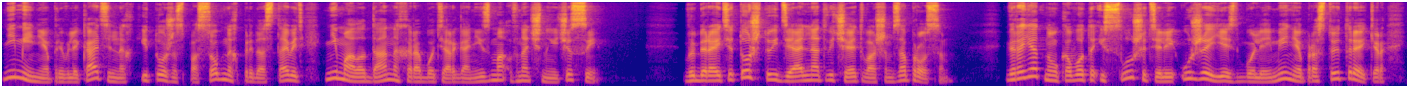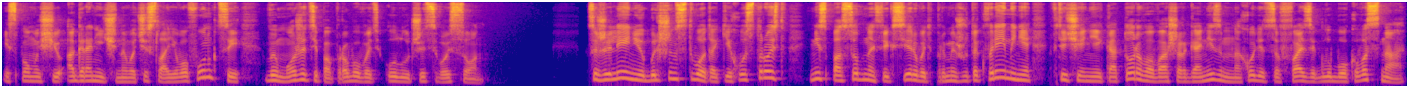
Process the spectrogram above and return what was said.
не менее привлекательных и тоже способных предоставить немало данных о работе организма в ночные часы. Выбирайте то, что идеально отвечает вашим запросам. Вероятно, у кого-то из слушателей уже есть более-менее простой трекер, и с помощью ограниченного числа его функций вы можете попробовать улучшить свой сон сожалению, большинство таких устройств не способно фиксировать промежуток времени, в течение которого ваш организм находится в фазе глубокого сна,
